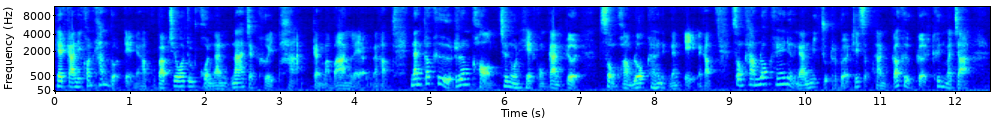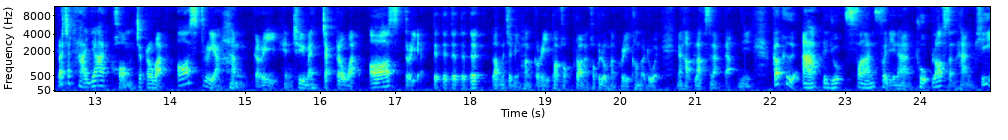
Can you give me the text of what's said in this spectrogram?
เหตุการณ์นี้ค่อนข้างโดดเด่นนะครับคุณปั๊บเชื่อว่าทุกคนนั้นน่าจะเคยผ่านกันมาบ้างแล้วนะครับนั่นก็คือเรื่องของชนวนเหตุของการเกิดสงครามโลกครั้งหนึ่งนั่นเองนะครับสงครามโลกครั้งที่หนึ่งนั้นมีจุดระเบิดที่สำคัญก็คือเกิดขึ้นมาจากรัชทายาทของจักรวรรดิออสเตรียฮังการี เห็นชื่อไหมจักรวรรดิออสเตรียเติร์ดเติร์ดเติร์ดแล้วมันจะมีฮังการีเพราะเขาตอนนั้นเขาไปลงฮังการีเข้ามาด้วยนะครับลักษณะแบบนี้ก็คืออาร์คในยุคฟานเฟอร์ดินานถูกลอบสังหารที่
